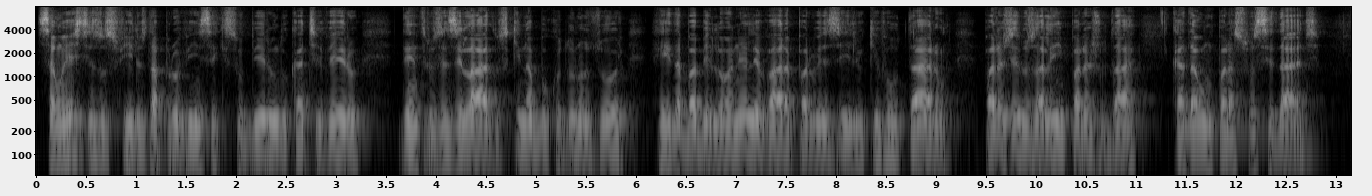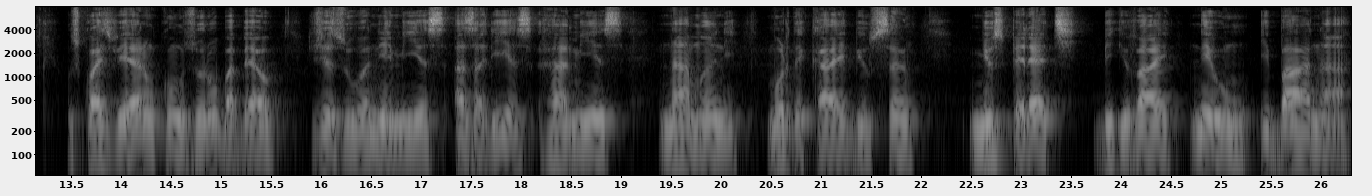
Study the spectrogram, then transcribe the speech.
São estes os filhos da província que subiram do cativeiro dentre os exilados que Nabucodonosor, rei da Babilônia, levara para o exílio, que voltaram para Jerusalém para ajudar, cada um para a sua cidade, os quais vieram com Zorobabel, Jesua, Neemias, Azarias, Raamias, Naamane, Mordecai, Bilsan, Milsperete, Bigvai, Neum e Baaná.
